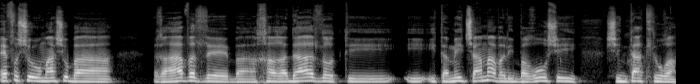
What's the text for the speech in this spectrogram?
איפשהו משהו ברעב הזה בחרדה הזאת היא, היא, היא תמיד שמה אבל היא ברור שהיא שינתה צורה.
